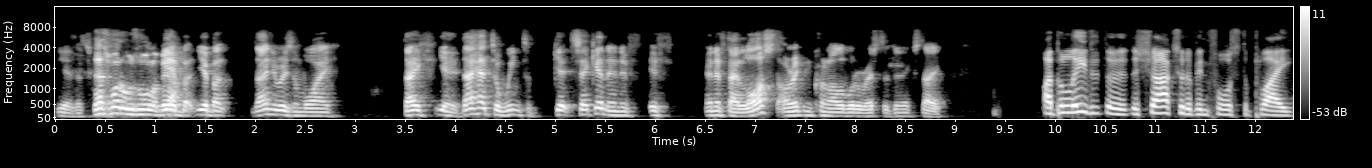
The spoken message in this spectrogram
Yeah, that's That's correct. what it was all about. Yeah, but yeah, but the only reason why they yeah they had to win to get second, and if if and if they lost, I reckon Cronulla would have rested the next day. I believe that the, the Sharks would have been forced to play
